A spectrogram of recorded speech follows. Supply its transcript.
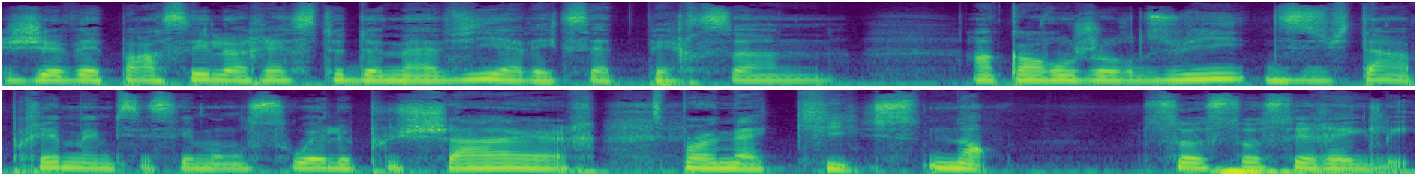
je vais passer le reste de ma vie avec cette personne. Encore aujourd'hui, 18 ans après, même si c'est mon souhait le plus cher, C'est pas un acquis. non. Ça, ça, c'est réglé.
